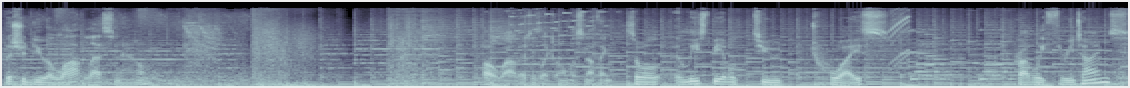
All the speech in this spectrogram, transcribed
So this should do a lot less now. Oh wow, that is like almost nothing. So we'll at least be able to twice, probably three times.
